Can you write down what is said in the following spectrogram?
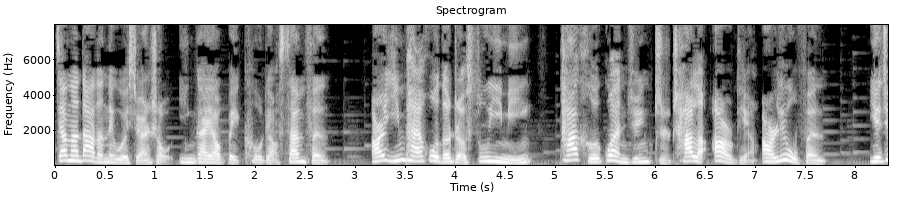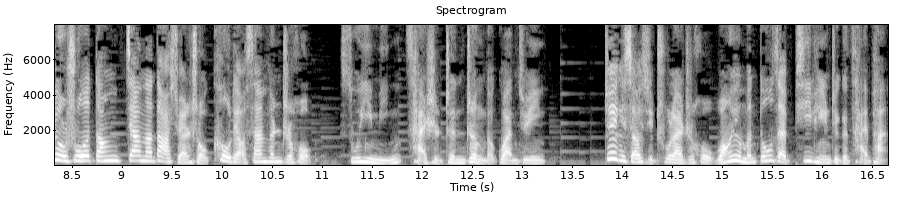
加拿大的那位选手应该要被扣掉三分，而银牌获得者苏翊鸣，他和冠军只差了二点二六分。也就是说，当加拿大选手扣掉三分之后，苏翊鸣才是真正的冠军。这个消息出来之后，网友们都在批评这个裁判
